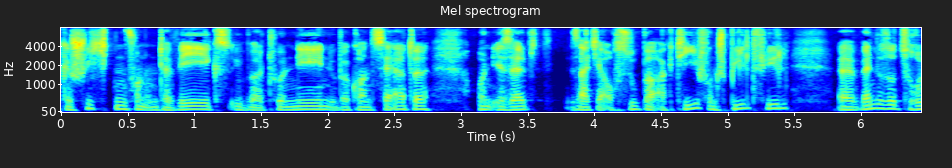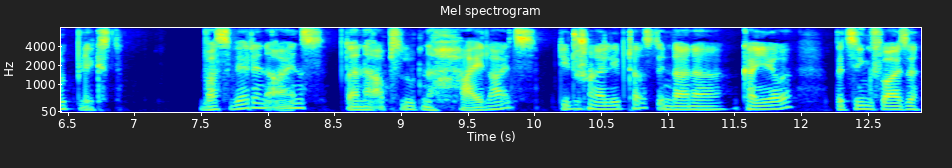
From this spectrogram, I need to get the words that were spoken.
Geschichten von unterwegs, über Tourneen, über Konzerte und ihr selbst seid ja auch super aktiv und spielt viel. Äh, wenn du so zurückblickst, was wäre denn eins deiner absoluten Highlights, die du schon erlebt hast in deiner Karriere? Beziehungsweise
